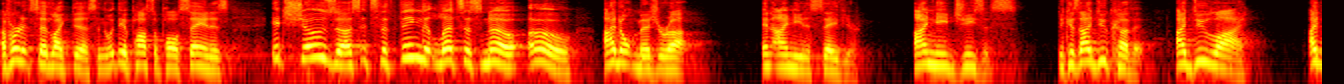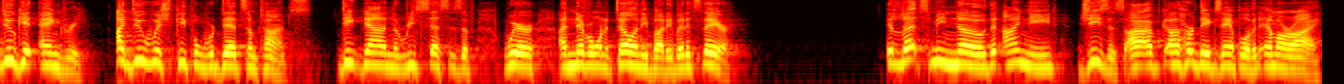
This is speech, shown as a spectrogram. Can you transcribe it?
I've heard it said like this, and what the Apostle Paul's saying is it shows us, it's the thing that lets us know, oh, I don't measure up, and I need a Savior. I need Jesus. Because I do covet, I do lie, I do get angry, I do wish people were dead sometimes, deep down in the recesses of where I never want to tell anybody, but it's there. It lets me know that I need Jesus. I've heard the example of an MRI.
